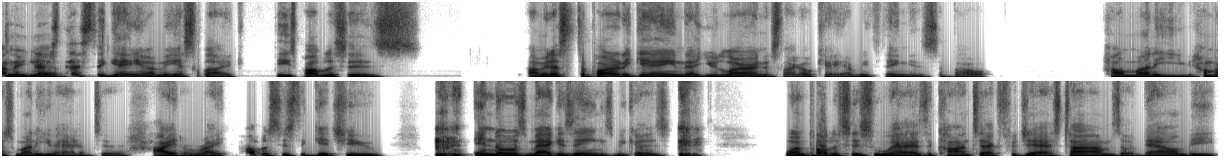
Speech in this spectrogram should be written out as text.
I mean Dude, that's yeah. that's the game. I mean, it's like these publicists. I mean, that's the part of the game that you learn. It's like okay, everything is about how money you, how much money you have to hire the right publicist to get you in those magazines. Because one publicist who has the contacts for Jazz Times or Downbeat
